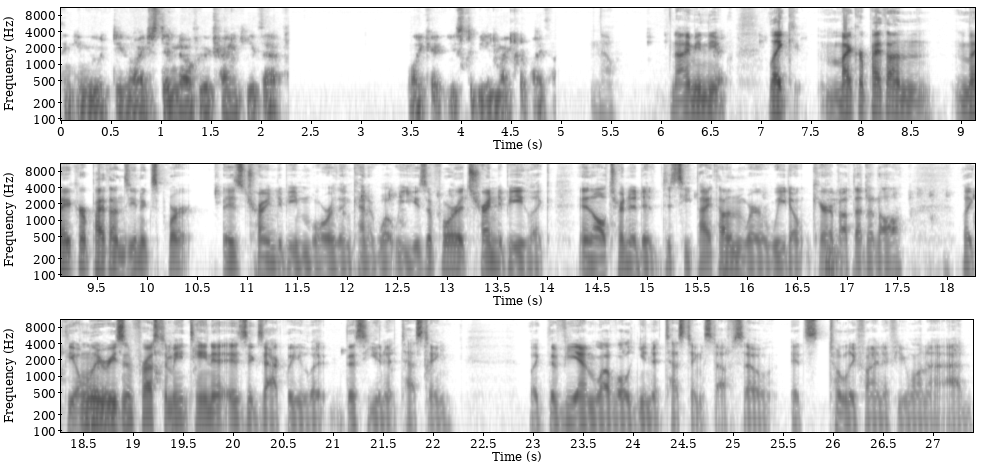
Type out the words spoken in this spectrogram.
thinking we would do. I just didn't know if we were trying to keep that like it used to be in MicroPython. No, no, I mean the like MicroPython. MicroPython's Unix port is trying to be more than kind of what we use it for. It's trying to be like an alternative to CPython, where we don't care about that at all. Like the only reason for us to maintain it is exactly like this unit testing, like the VM level unit testing stuff. So it's totally fine if you want to add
